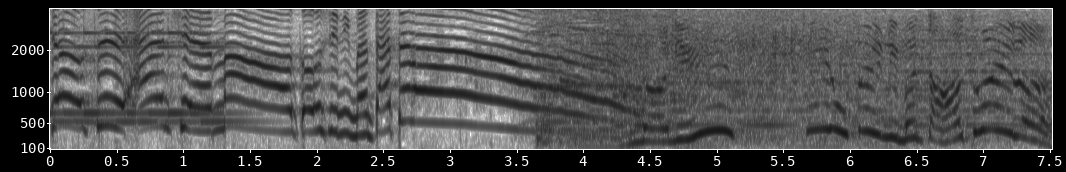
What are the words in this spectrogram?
就是安全帽，恭喜你们答对了。哪里？又被你们答对了。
